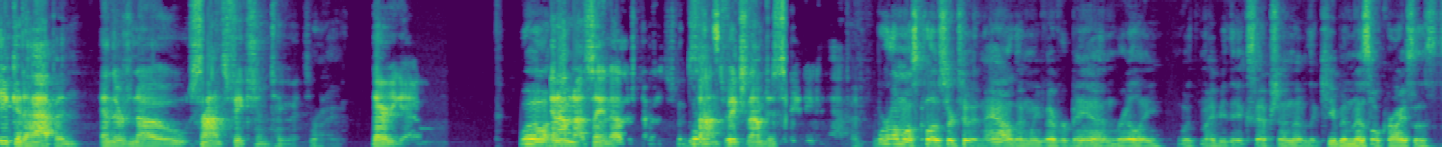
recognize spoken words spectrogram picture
it could happen, and there's no science fiction to it. Right. There you go. Well, and I am not saying the other stuff is science fiction. I'm just saying it can happen. We're almost closer to it now than we've ever been, really, with maybe the exception of the Cuban Missile Crisis.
